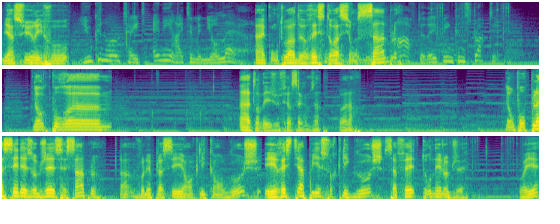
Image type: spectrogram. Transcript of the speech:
Bien sûr il faut un comptoir de restauration simple. Donc pour... euh, Ah, attendez, je vais faire ça comme ça. Voilà. Donc pour placer les objets, c'est simple. Hein, vous les placez en cliquant gauche et rester appuyé sur clic gauche, ça fait tourner l'objet. Vous voyez?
